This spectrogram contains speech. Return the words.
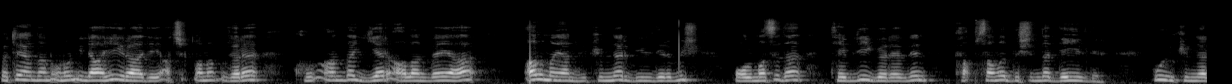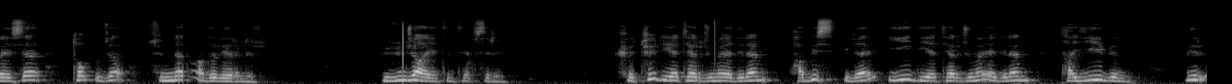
Öte yandan onun ilahi iradeyi açıklamak üzere Kur'an'da yer alan veya almayan hükümler bildirmiş olması da tebliğ görevinin kapsamı dışında değildir. Bu hükümlere ise topluca sünnet adı verilir. 100. ayetin tefsiri Kötü diye tercüme edilen habis ile iyi diye tercüme edilen tayyibin bir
